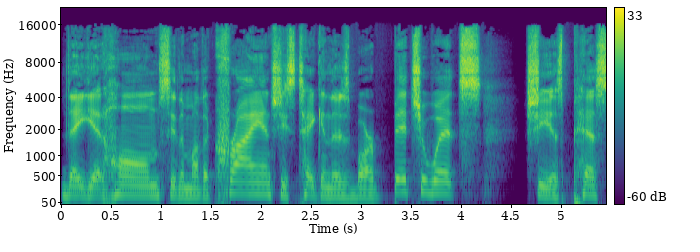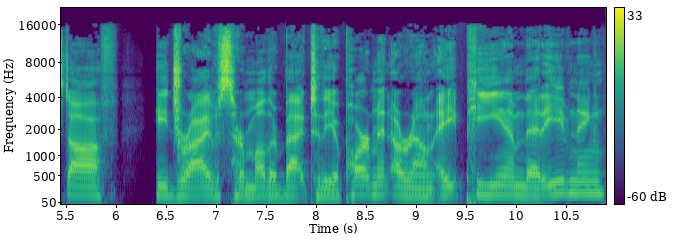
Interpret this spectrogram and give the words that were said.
They get home, see the mother crying. She's taking those barbiturates. She is pissed off. He drives her mother back to the apartment around 8 p.m. that evening.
